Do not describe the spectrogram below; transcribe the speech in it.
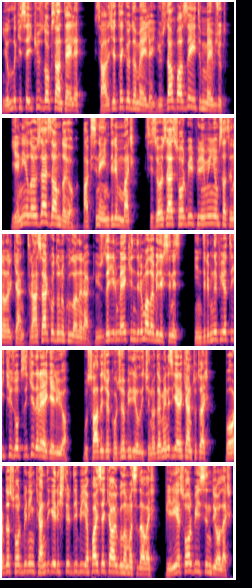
yıllık ise 290 TL. Sadece tek ödemeyle yüzden fazla eğitim mevcut. Yeni yıla özel zam da yok. Aksine indirim var. Size özel Sorbil Premium satın alırken transfer kodunu kullanarak %20 ek indirim alabilirsiniz. İndirimli fiyatı 232 liraya geliyor. Bu sadece koca bir yıl için ödemeniz gereken tutar. Bu arada Sorbil'in kendi geliştirdiği bir yapay zeka uygulaması da var. Biriye sor bilsin diyorlar.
